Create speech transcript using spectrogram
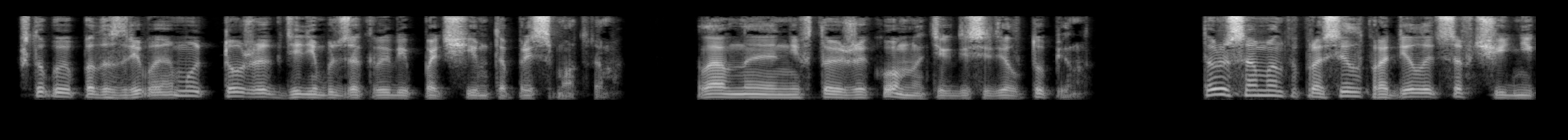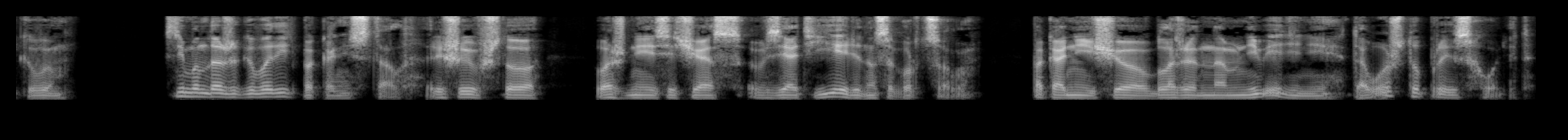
чтобы подозреваемую тоже где-нибудь закрыли под чьим-то присмотром. Главное, не в той же комнате, где сидел Тупин. То же самое он попросил проделать с Овчинниковым. С ним он даже говорить пока не стал, решив, что Важнее сейчас взять Ерина с Огурцовым, пока они еще в блаженном неведении того, что происходит.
